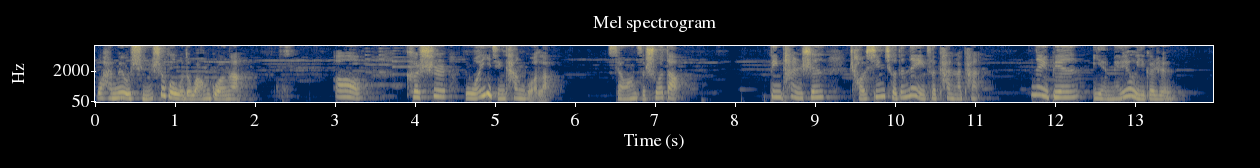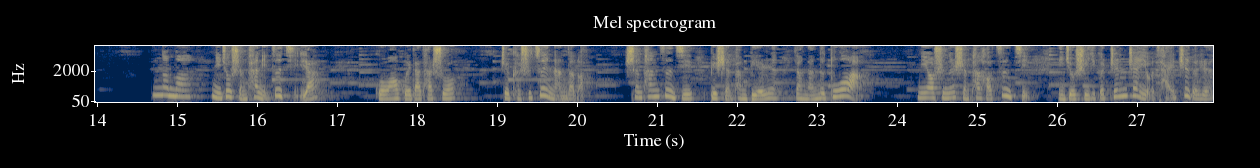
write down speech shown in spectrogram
我还没有巡视过我的王国呢。哦，可是我已经看过了，小王子说道，并探身朝星球的那一侧看了看，那边也没有一个人。那么你就审判你自己呀，国王回答他说：“这可是最难的了。”审判自己比审判别人要难得多啊！你要是能审判好自己，你就是一个真正有才智的人。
